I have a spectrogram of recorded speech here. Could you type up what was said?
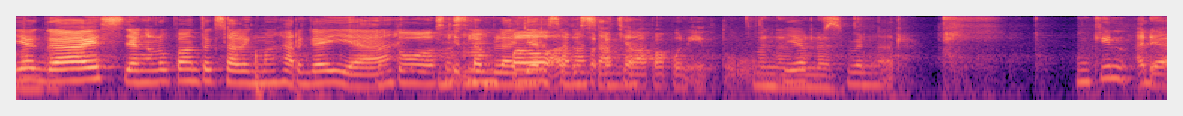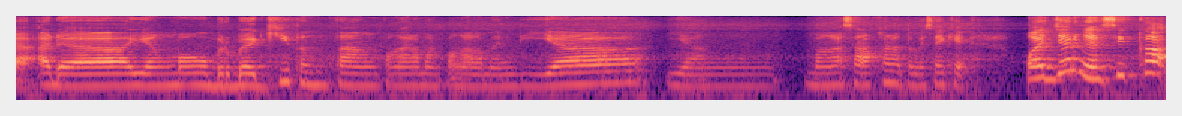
Ya guys jangan lupa untuk saling menghargai ya. Betul, kita belajar sekecil sama-sama. apa pun itu. Benar-benar benar mungkin ada ada yang mau berbagi tentang pengalaman-pengalaman dia yang mengasalkan atau misalnya kayak wajar nggak sih kak?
